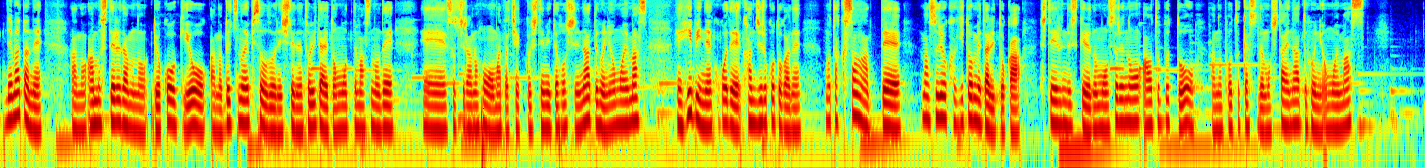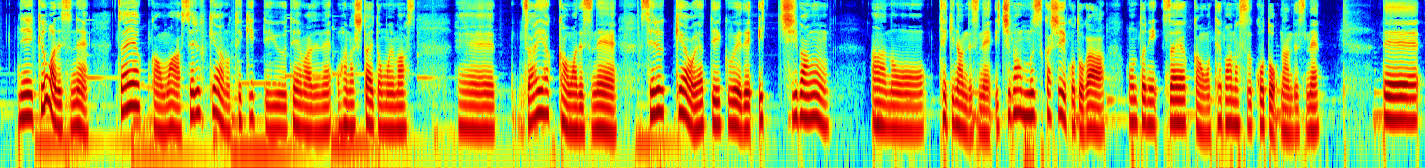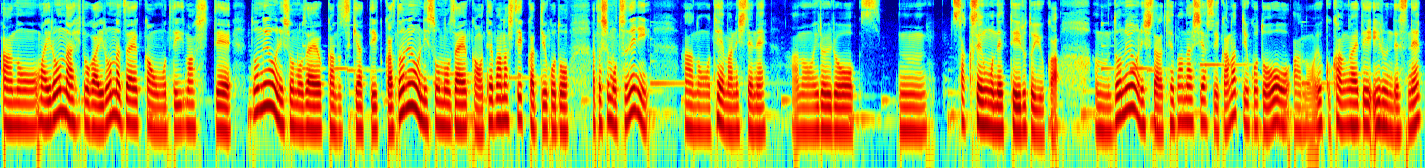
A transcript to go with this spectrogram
で、またね、あの、アムステルダムの旅行記を、あの、別のエピソードにしてね、撮りたいと思ってますので、えー、そちらの方をまたチェックしてみてほしいなというふうに思います。えー、日々ね、ここで感じることがね、もうたくさんあって、まあ、それを書き留めたりとかしているんですけれども、それのアウトプットを、あの、ポッドキャストでもしたいなというふうに思います。で、今日はですね、罪悪感はセルフケアの敵っていうテーマでね、お話したいと思います。えー、罪悪感はですね、セルフケアをやっていく上で一番、あの、敵なんですね。一番難しいことが、本当に罪悪感を手放すことなんですね。で、あの、まあ、いろんな人がいろんな罪悪感を持っていまして、どのようにその罪悪感と付き合っていくか、どのようにその罪悪感を手放していくかっていうことを、私も常にあの、テーマにしてね、あの、いろいろ、うん、作戦を練っているというか、うん、どのようにしたら手放しやすいかなっていうことを、あの、よく考えているんですね。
